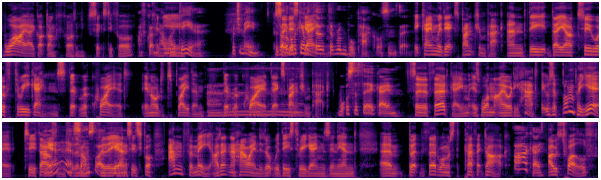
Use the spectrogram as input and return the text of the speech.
why I got Donkey Kong 64? I've got Can no you- idea. What do you mean? Because So I this came with the, the Rumble pack or something. It came with the expansion pack, and the they are two of three games that required, in order to play them, that required the expansion pack. What was the third game? So the third game is one that I already had. It was a bumper year, 2000, Yeah, for, the, sounds for like the it. N64. And for me, I don't know how I ended up with these three games in the end, um, but the third one was Perfect Dark. Oh, okay. I was 12.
